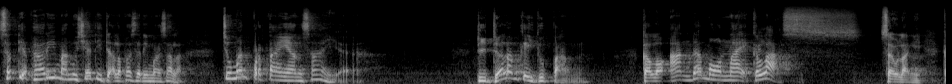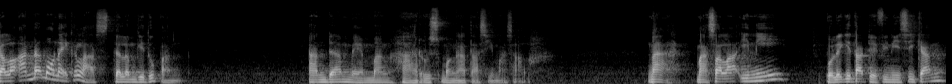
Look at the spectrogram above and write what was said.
Setiap hari manusia tidak lepas dari masalah. Cuman pertanyaan saya, di dalam kehidupan, kalau Anda mau naik kelas, saya ulangi, kalau Anda mau naik kelas dalam kehidupan, Anda memang harus mengatasi masalah. Nah, masalah ini boleh kita definisikan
